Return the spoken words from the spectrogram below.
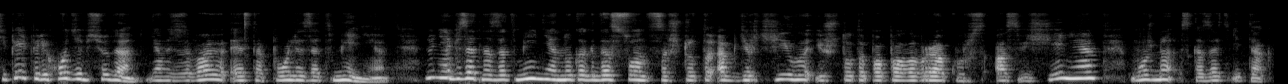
Теперь переходим сюда. Я называю это поле затмения. Ну, не обязательно затмение, но когда солнце что-то объерчило и что-то попало в ракурс освещения, можно сказать и так.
